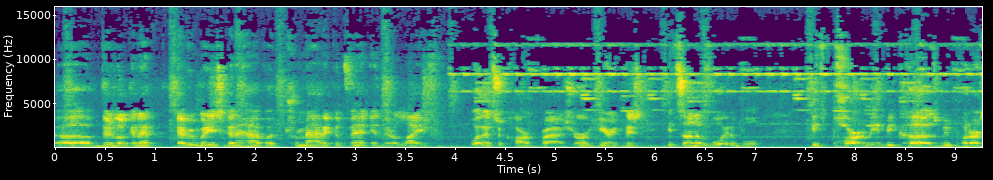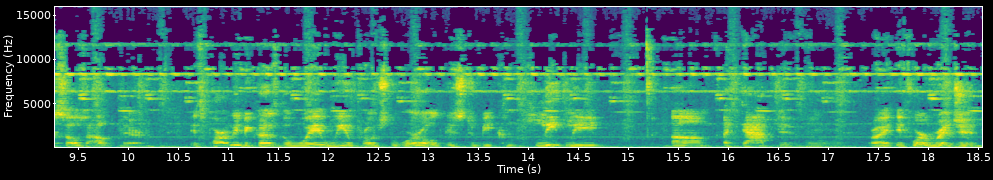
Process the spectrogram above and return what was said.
Uh, they're looking at everybody's going to have a traumatic event in their life, whether it's a car crash or a hearing. It's unavoidable. It's partly because we put ourselves out there. It's partly because the way we approach the world is to be completely um, adaptive, right? If we're rigid,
